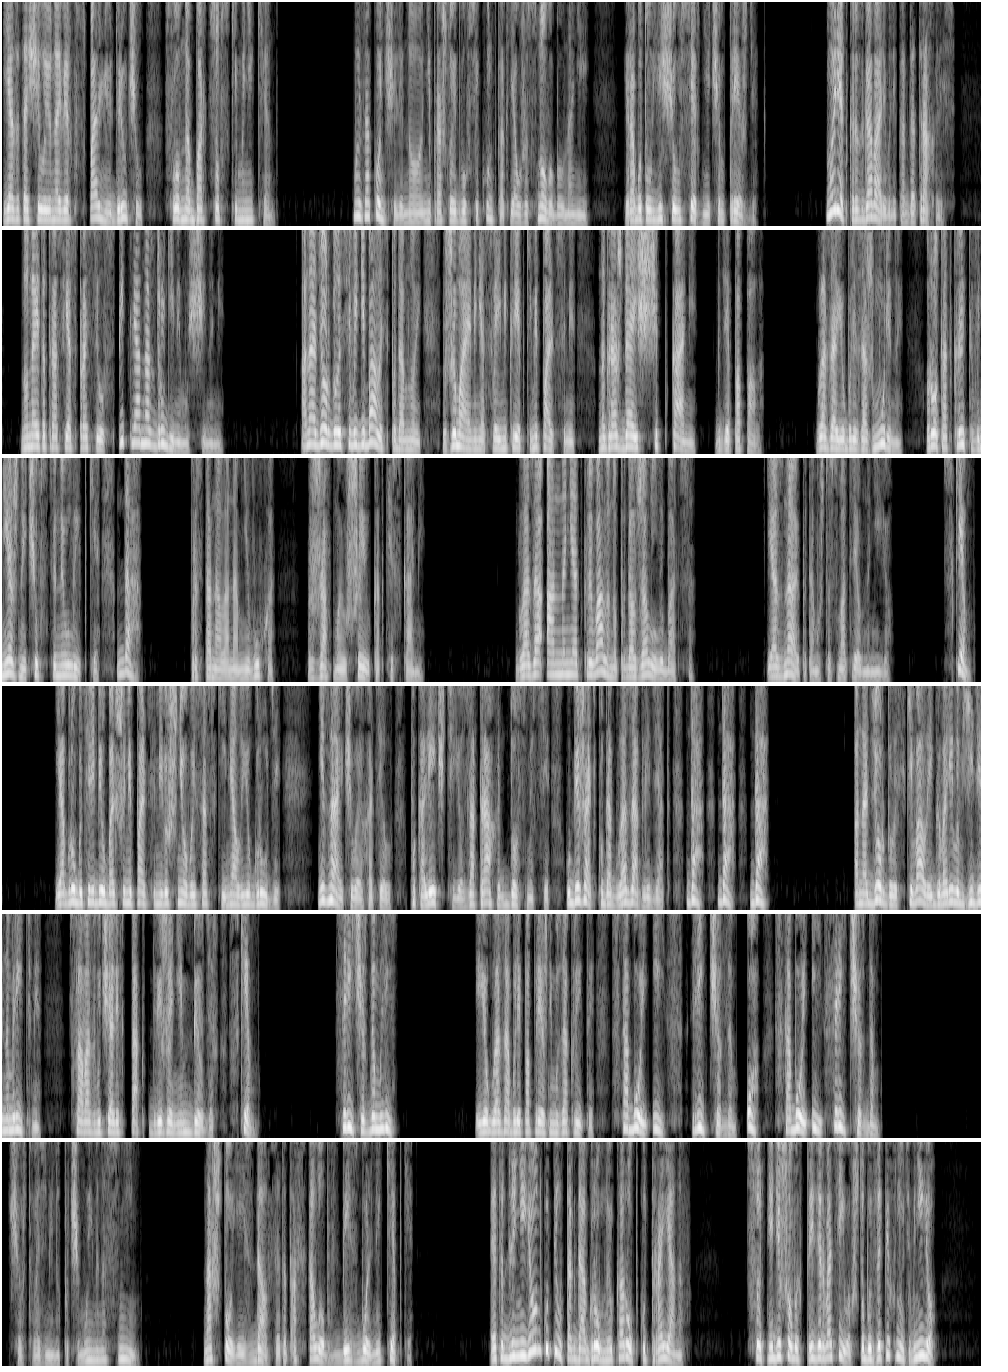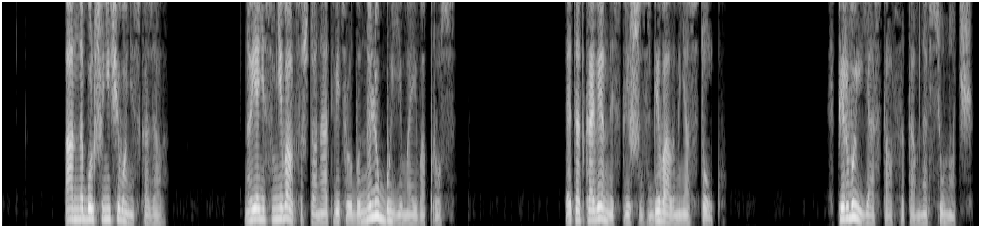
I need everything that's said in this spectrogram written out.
Я затащил ее наверх в спальню и дрючил, словно борцовский манекен. Мы закончили, но не прошло и двух секунд, как я уже снова был на ней и работал еще усерднее, чем прежде. Мы редко разговаривали, когда трахались. Но на этот раз я спросил, спит ли она с другими мужчинами. Она дергалась и выгибалась подо мной, сжимая меня своими крепкими пальцами, награждая щипками, где попало. Глаза ее были зажмурены, рот открыт в нежной чувственной улыбке. «Да», — простонала она мне в ухо, сжав мою шею, как тисками. Глаза Анна не открывала, но продолжала улыбаться. Я знаю, потому что смотрел на нее. С кем? Я грубо теребил большими пальцами вишневые соски, мял ее груди. Не знаю, чего я хотел. Покалечить ее, затрахать до смерти, убежать, куда глаза глядят. Да, да, да. Она дергалась, кивала и говорила в едином ритме. Слова звучали в такт движением бедер. С кем? С Ричардом Ли. Ее глаза были по-прежнему закрыты. «С тобой и с Ричардом! О, с тобой и с Ричардом!» Черт возьми, ну почему именно с ним? На что ей сдался этот остолоп в бейсбольной кепке? Это для нее он купил тогда огромную коробку троянов. Сотни дешевых презервативов, чтобы запихнуть в нее. Анна больше ничего не сказала. Но я не сомневался, что она ответила бы на любые мои вопросы. Эта откровенность лишь сбивала меня с толку. Впервые я остался там на всю ночь.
